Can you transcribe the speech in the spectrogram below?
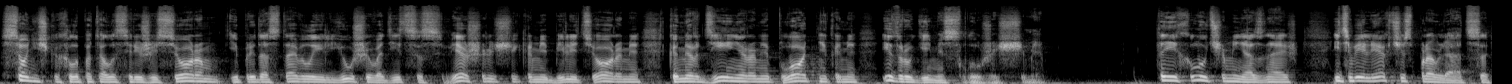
Сонечка хлопотала с режиссером и предоставила Ильюше водиться с вешальщиками, билетерами, камердинерами, плотниками и другими служащими. Ты их лучше меня знаешь, и тебе легче справляться,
